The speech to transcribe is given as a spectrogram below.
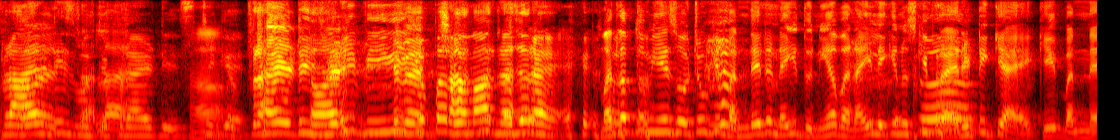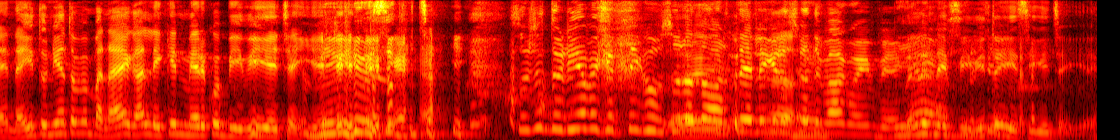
प्रायोरिटीज बोलते प्रायोरिटीज हाँ। ठीक है। बीवी के ऊपर हमारी नज़र है। मतलब तुम ये सोचो कि बंदे ने नई दुनिया बनाई लेकिन उसकी प्रायोरिटी क्या है? कि बंदे नई दुनिया तो मैं बनाएगा लेकिन मेरे को बीवी ये चाहिए। सोचो दुनिया में कितनी खूबसूरत औरतें हैं लेकिन उसका दिमाग वहीं पे नहीं, नहीं, बीवी तो इसी की चाहिए।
